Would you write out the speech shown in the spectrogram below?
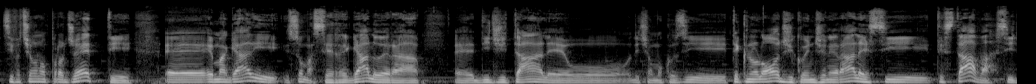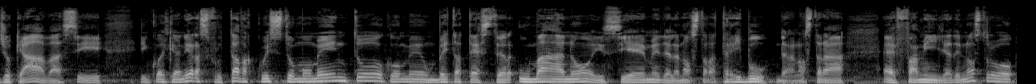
si facevano progetti eh, e magari insomma se il regalo era eh, digitale o diciamo così tecnologico in generale si testava, si giocava, si in qualche maniera sfruttava questo momento come un beta tester umano insieme della nostra tribù, della nostra eh, famiglia, del nostro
